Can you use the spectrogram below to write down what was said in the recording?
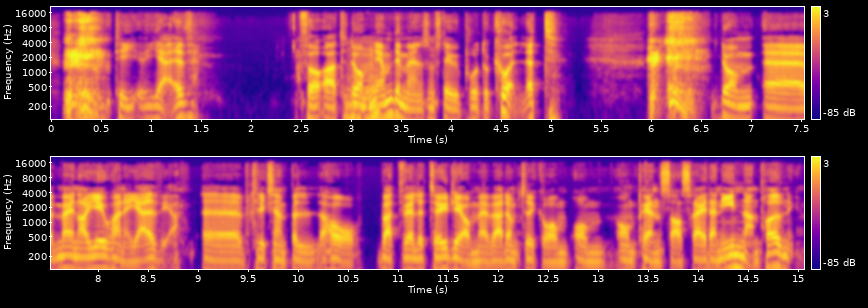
till jäv. För att de Mhm. nämndemän som stod i protokollet, de eh, menar Johan är jäviga. Eh, till exempel har varit väldigt tydliga med vad de tycker om, om, om Pensars redan innan prövningen.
